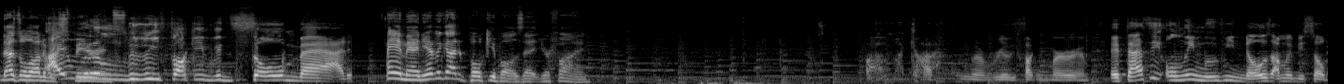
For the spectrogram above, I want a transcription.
That's a lot of experience. I would have literally fucking been so mad. Hey, man, you haven't gotten Pokeballs yet. You're fine. Oh my god, I'm gonna really fucking murder him. If that's the only move he knows, I'm gonna be so.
